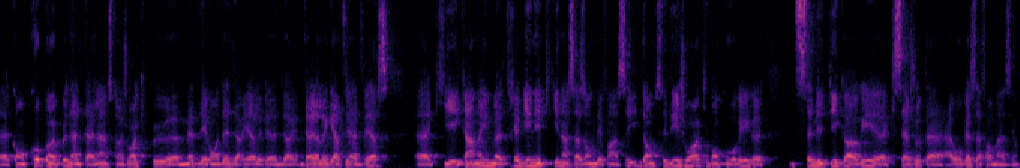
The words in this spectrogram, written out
euh, qu'on coupe un peu dans le talent. C'est un joueur qui peut euh, mettre des rondelles derrière le, gardien adverse, qui est quand même très bien impliqué dans sa zone défensive. Donc, c'est des joueurs qui vont couvrir 17 000 pieds carrés qui s'ajoutent au reste de la formation.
